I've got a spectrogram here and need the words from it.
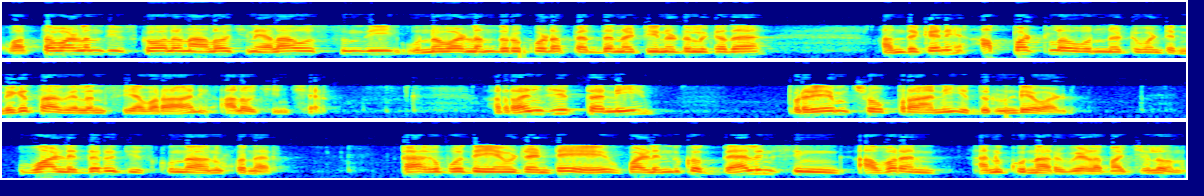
కొత్త వాళ్ళని తీసుకోవాలని ఆలోచన ఎలా వస్తుంది? ఉన్న వాళ్ళందరూ కూడా పెద్ద నటీనటులు కదా. అందుకని అప్పట్లో ఉన్నటువంటి మిగతా విలన్స్ ఎవరా అని ఆలోచించారు. రంజిత్ అని ప్రేమ్ చోప్రా అని ఇద్దరు ఉండేవాళ్ళు. వాళ్ళిద్దరిని తీసుకుందాం అనుకున్నారు. కాకపోతే ఏమిటంటే వాళ్ళు ఎందుకో బ్యాలెన్సింగ్ అవరని అనుకున్నారు వీళ్ళ మధ్యలోను.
